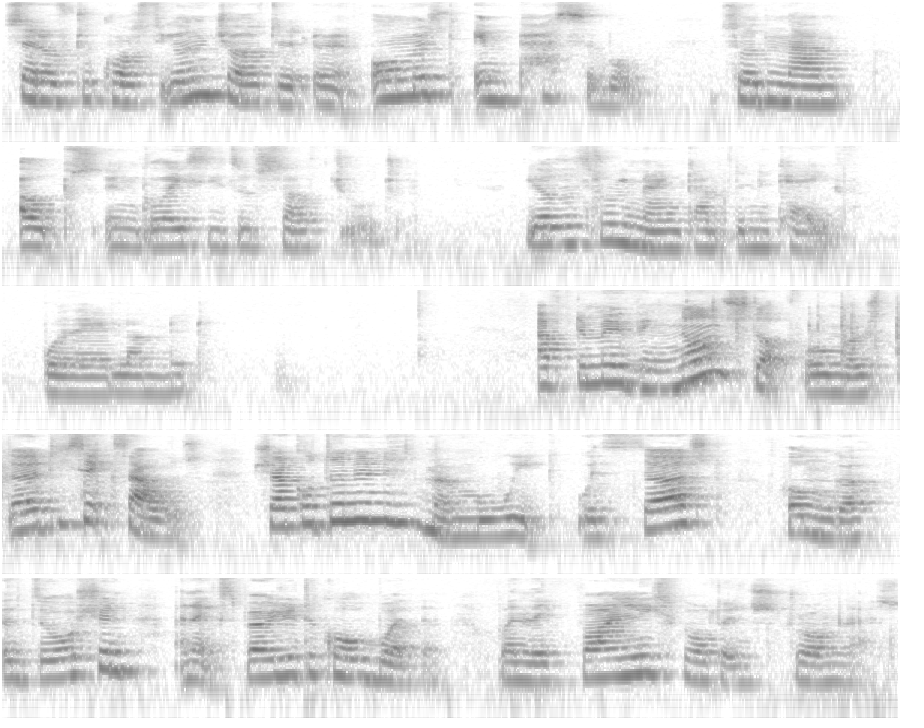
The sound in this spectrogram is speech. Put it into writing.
set off to cross the uncharted and almost impassable southern Alps and glaciers of South Georgia. The other three men camped in a cave where they had landed. After moving non-stop for almost 36 hours, Shackleton and his men were weak with thirst, hunger, exhaustion, and exposure to cold weather when they finally spotted Stromness.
